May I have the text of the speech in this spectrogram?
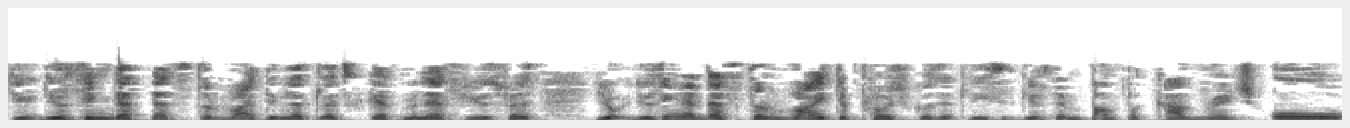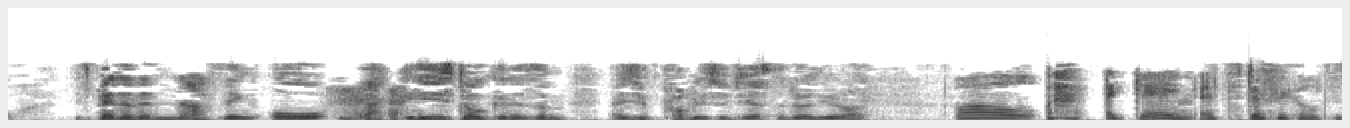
Do, you, do you think that that's the right thing? Let, let's get Minette's views first. You, do you think that that's the right approach because at least it gives them bumper coverage, or it's better than nothing, or in fact it is tokenism, as you probably suggested earlier on? Well, again, it's difficult to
